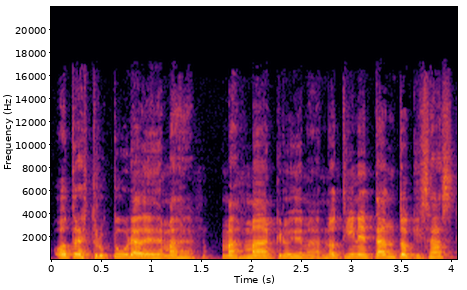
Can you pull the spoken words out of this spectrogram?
otra estructura, desde más, más macro y demás. No tiene tanto quizás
